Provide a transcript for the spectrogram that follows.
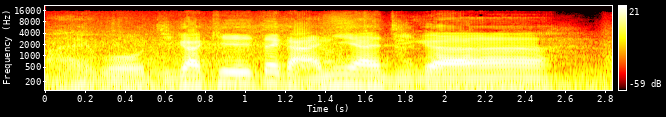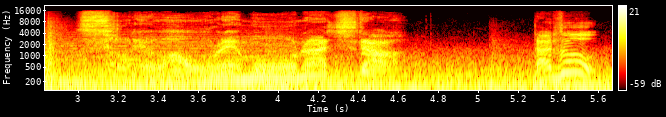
아이고 네가 낄 때가 아니야 네가. それは俺も同じだだぞこっちを頼む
